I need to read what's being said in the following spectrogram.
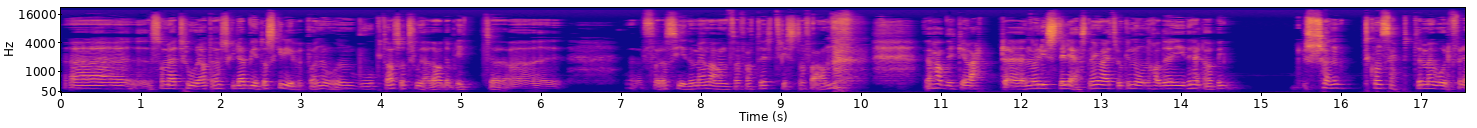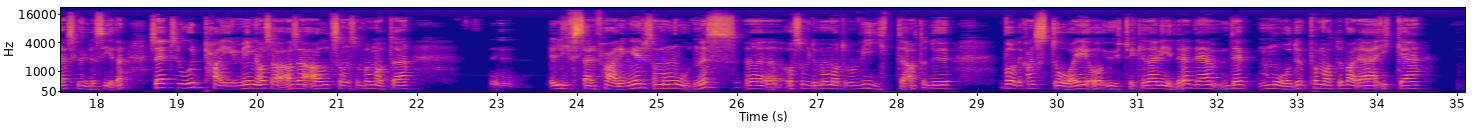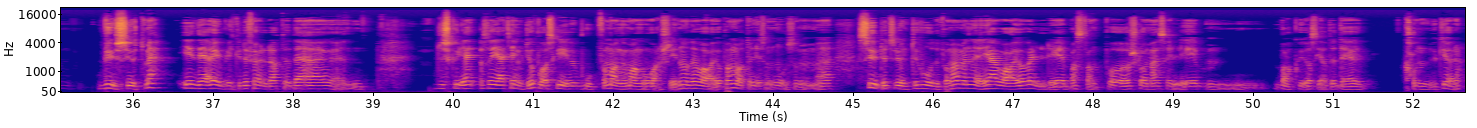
Uh, som jeg tror at Skulle jeg begynt å skrive på en bok da, så tror jeg det hadde blitt uh, for å si det med en annen forfatter, trist som faen. Det hadde ikke vært uh, noe lystig lesning, og jeg tror ikke noen hadde i det hele tatt skjønt konseptet med hvorfor jeg skulle si det. Så jeg tror timing, altså, altså alt sånn som på en måte uh, livserfaringer som må modnes, uh, og som du en måte må vite at du både kan stå i og utvikle deg videre, det, det må du på en måte bare ikke buse ut med i det øyeblikket du føler at det du skulle, altså jeg tenkte jo på å skrive bok for mange mange år siden, og det var jo på en måte liksom noe som uh, surret rundt i hodet på meg, men jeg var jo veldig bastant på å slå meg selv i mm, bakhuet og si at det kan du ikke gjøre.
